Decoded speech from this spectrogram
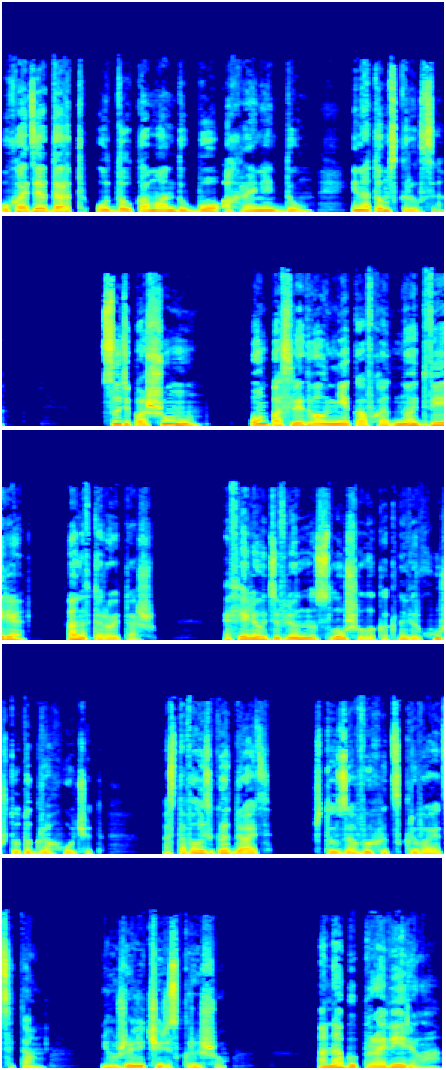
Уходя, Дарт отдал команду Бо охранять дом, и на том скрылся. Судя по шуму, он последовал не ко входной двери, а на второй этаж. Офелия удивленно слушала, как наверху что-то грохочет. Оставалось гадать, что за выход скрывается там. Неужели через крышу? Она бы проверила,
